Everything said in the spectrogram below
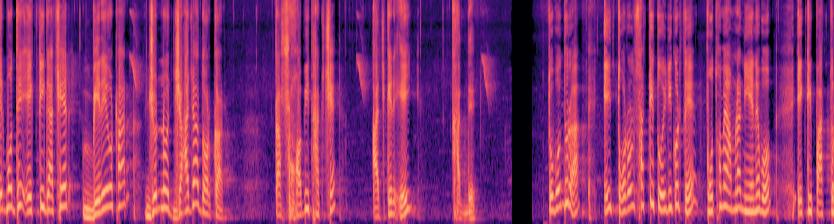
এর মধ্যে একটি গাছের বেড়ে ওঠার জন্য যা যা দরকার, তা সবই থাকছে আজকের এই খাদ্যে। তো বন্ধুরা, এই তরল সারটি তৈরি করতে প্রথমে আমরা নিয়ে নেব একটি পাত্র,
